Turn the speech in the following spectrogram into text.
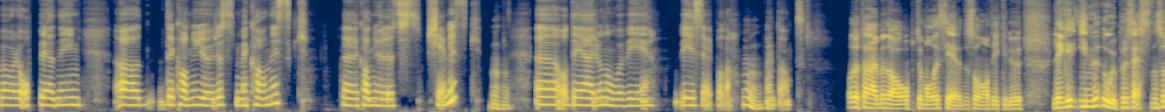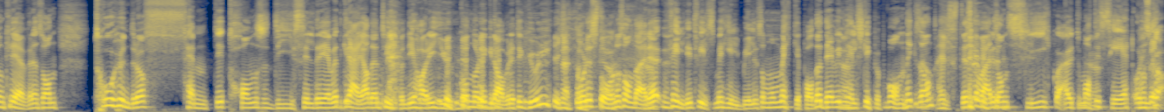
Hva var det, oppredning Det kan jo gjøres mekanisk. Det kan gjøres kjemisk. Mm -hmm. og det er jo noe vi, vi ser på, da, Mhm. blant annet. Og dette her med da å optimalisere det sånn at ikke du legger inn noe i prosessen som krever en sånn 250 tonns dieseldrevet greie av den typen de har i Yukon når de graver etter gull, hvor det står noe sånn der veldig tvilsomme hillbilly som må mekke på det. Det vil du helst slippe på månen, ikke sant? Det skal være sånn slik og automatisert og Man skal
